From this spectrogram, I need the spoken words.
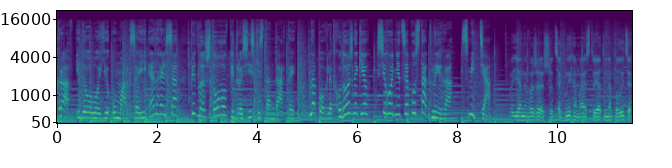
крав ідеологію у Маркса і Енгельса, підлаштовував під російські стандарти. На погляд художників, сьогодні це пуста книга, сміття. Я не вважаю, що ця книга має стояти на полицях,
